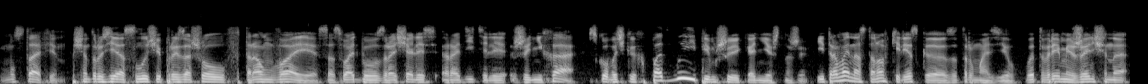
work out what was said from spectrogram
Мустафин. В общем, друзья, случай произошел в трамвае. Со свадьбы возвращались родители жениха. В скобочках подвыпившие, конечно же. И трамвай на остановке резко затормозил. В это время женщина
